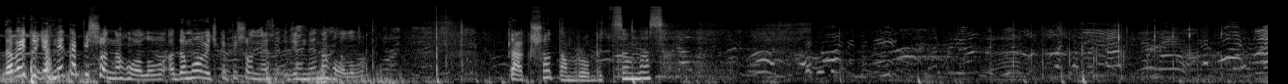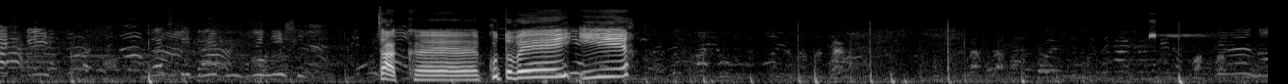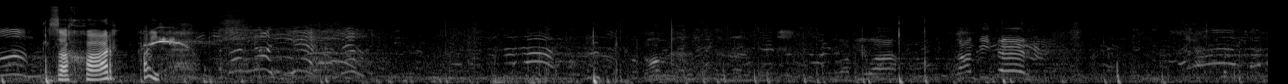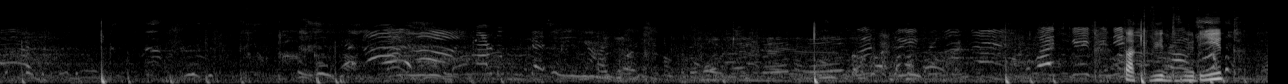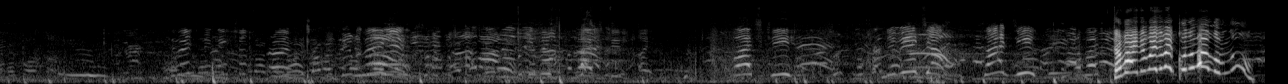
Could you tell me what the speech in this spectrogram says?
Давид, одягни капішон на голову. Адамович, капішон одягни на голову. Так, що там робиться в нас? Так, е, кутовий і. Захар. Ай. Сам Вітер! Вецький Вініші. Так, від воріт. Дивіться, ззаді. Давай, давай, давай, Коновалов, ну!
